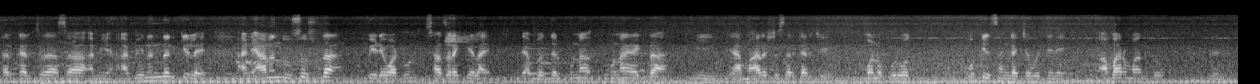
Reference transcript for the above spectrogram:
सरकारचं असं आम्ही अभिनंदन केलं आहे आणि आनंद उत्सवसुद्धा पेढे वाटून साजरा केला आहे त्याबद्दल पुन्हा पुन्हा एकदा मी या महाराष्ट्र सरकारचे मनपूर्वक वकील संघाच्या वतीने आभार मानतो. धन्यवाद.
